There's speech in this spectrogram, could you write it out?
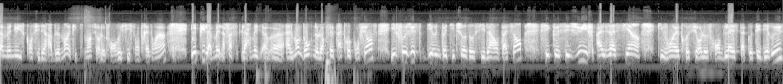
s'amenuise considérablement. Effectivement, sur le front russe, ils sont très loin. Et puis l'armée euh, allemande donc ne leur fait pas trop confiance. Il faut juste dire une petite chose aussi là en passant, c'est que ces juifs alsaciens qui vont être sur le front de l'Est à côté des Russes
